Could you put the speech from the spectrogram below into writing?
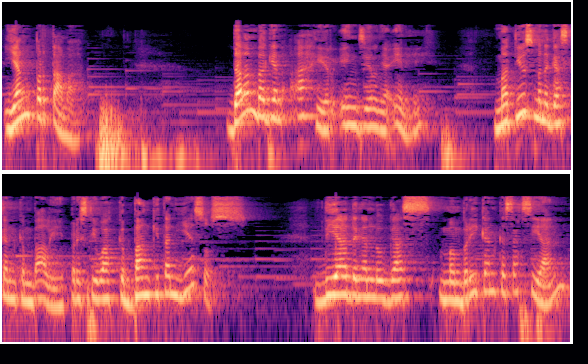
Yang pertama, dalam bagian akhir Injilnya ini, Matius menegaskan kembali peristiwa kebangkitan Yesus. Dia dengan lugas memberikan kesaksian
